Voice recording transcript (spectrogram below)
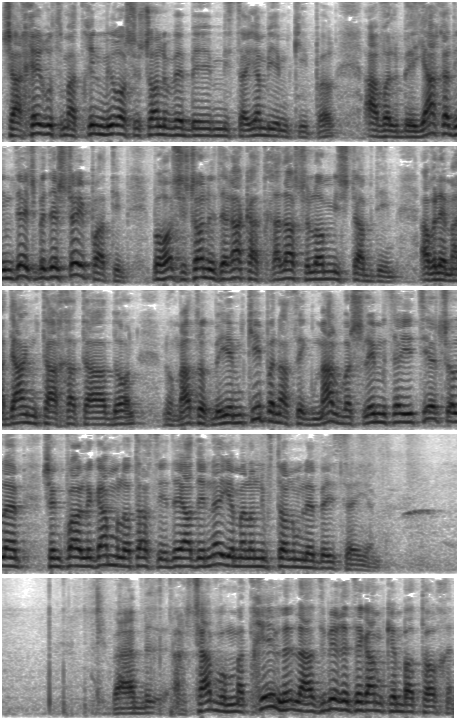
שהחירות מתחיל מראש השונה ומסתיים ביום כיפור, אבל ביחד עם זה יש בזה שתי פרטים, בראש השונה זה רק התחלה שלא משתעבדים, אבל הם עדיין תחת האדון, לעומת זאת ביום כיפור נעשה גמר ושלמת היציאה שלהם, שהם כבר לגמרי לא תחת ידי אדוניהם, אלא נפטרים לבייסיהם. ועכשיו הוא מתחיל להסביר את זה גם כן בתוכן.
